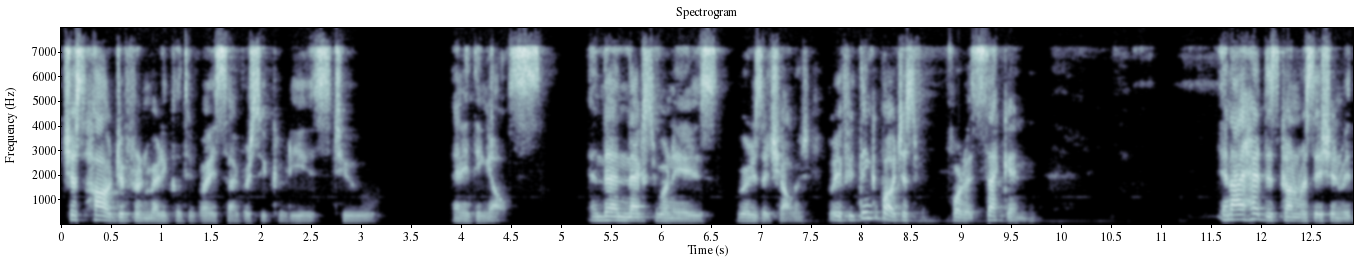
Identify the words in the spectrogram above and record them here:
just how different medical device cybersecurity is to anything else. And then next one is where is the challenge? But if you think about just for a second, and I had this conversation with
